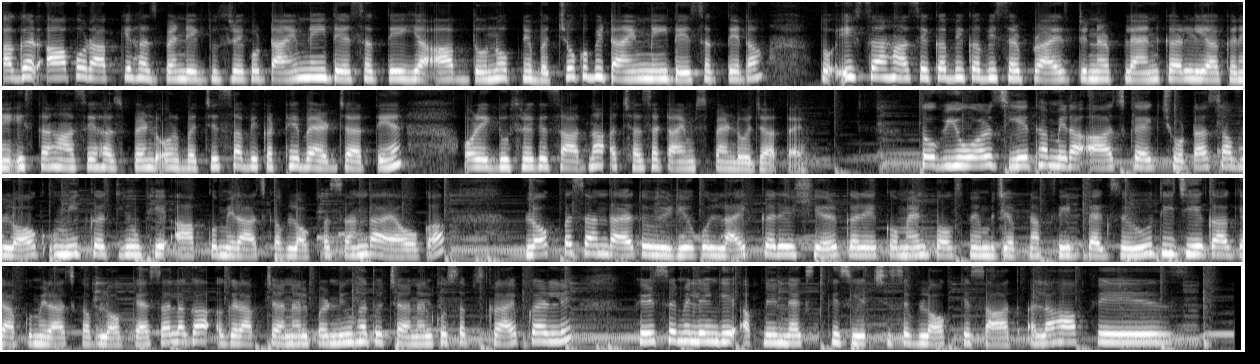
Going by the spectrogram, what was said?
अगर आप और आपके हस्बैंड एक दूसरे को टाइम नहीं दे सकते या आप दोनों अपने बच्चों को भी टाइम नहीं दे सकते ना तो इस तरह से कभी कभी सरप्राइज़ डिनर प्लान कर लिया करें। इस तरह से हस्बैंड और बच्चे सब इकट्ठे बैठ जाते हैं और एक दूसरे के साथ ना अच्छा सा टाइम स्पेंड हो जाता है। तो व्यूअर्स, ये था मेरा आज का एक छोटा सा व्लॉग। उम्मीद करती हूँ कि आपको मेरा आज का व्लॉग पसंद आया होगा। व्लॉग पसंद आए तो वीडियो को लाइक करें, शेयर करें, कमेंट बॉक्स में मुझे अपना फीडबैक ज़रूर दीजिएगा कि आपको मेरा आज का ब्लॉग कैसा लगा। अगर आप चैनल पर न्यू हैं तो चैनल को सब्सक्राइब कर लें। फिर से मिलेंगे अपने नेक्स्ट किसी अच्छे से ब्लॉग के साथ। अल्लाह हाफिज़।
